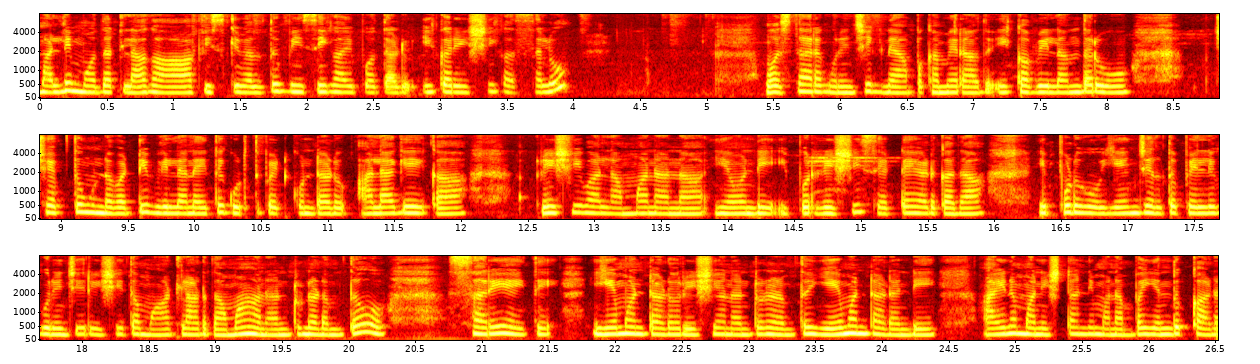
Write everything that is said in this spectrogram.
మళ్ళీ మొదట్లాగా ఆఫీస్కి వెళ్తూ బిజీగా అయిపోతాడు. ఇక రిషికి అస్సలు వస్తార గురించి జ్ఞాపకమే రాదు. ఇక వీళ్ళందరూ చెప్తూ ఉండబట్టి వీళ్ళనైతే గుర్తుపెట్టుకుంటాడు. అలాగే ఇక రిషి వాళ్ళ అమ్మ నాన్న ఏమండి ఇప్పుడు రిషి సెట్ అయ్యాడు కదా ఇప్పుడు ఏంజెల్తో పెళ్ళి గురించి రిషితో మాట్లాడదామా అని అంటుండడంతో సరే అయితే ఏమంటాడో రిషి అని అంటుండడంతో ఏమంటాడండి ఆయన మన ఇష్టాన్ని మన అబ్బాయి ఎందుకు కాడ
